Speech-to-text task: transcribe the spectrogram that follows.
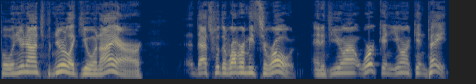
But when you're an entrepreneur like you and I are, that's where the rubber meets the road. And if you aren't working, you aren't getting paid.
